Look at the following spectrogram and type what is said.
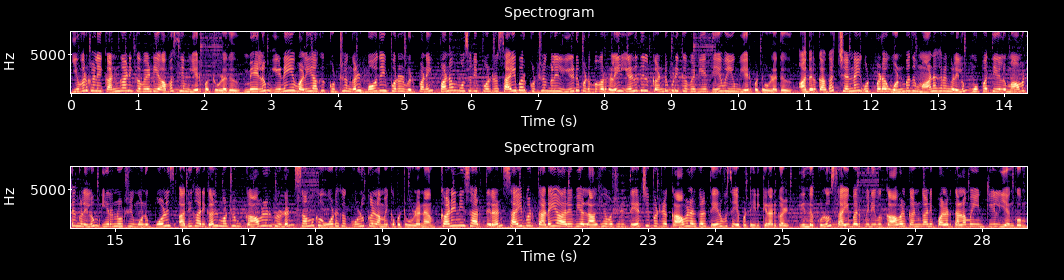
இவர்களை கண்காணிக்க வேண்டிய அவசியம் ஏற்பட்டுள்ளது. மேலும் இணைய வழியாக குற்றங்கள் போதைப் பொருள் விற்பனை பண மோசடி போன்ற சைபர் குற்றங்களில் ஈடுபடுபவர்களை எளிதில் கண்டு கண்டுபிடிக்க வேண்டிய தேவையும் ஏற்பட்டுள்ளது. அதற்காக சென்னை உட்பட ஒன்பது மாநகரங்களிலும் முப்பத்தி ஏழு மாவட்டங்களிலும் இருநூற்றி மூணு போலீஸ் அதிகாரிகள் மற்றும் காவலர்களுடன் சமூக ஊடக குழுக்கள் அமைக்கப்பட்டுள்ளன. கணினிசார் திறன் சைபர் தடய அறிவியல் ஆகியவற்றில் தேர்ச்சி பெற்ற காவலர்கள் தேர்வு செய்யப்பட்டிருக்கிறார்கள். இந்த குழு சைபர் பிரிவு காவல் கண்காணிப்பாளர் தலைமையின் கீழ் இயங்கும்.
